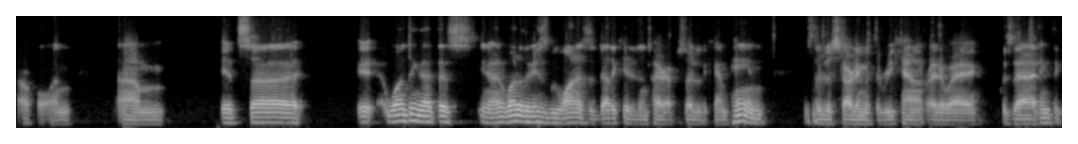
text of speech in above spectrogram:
powerful, and um, it's uh, it, one thing that this, you know, and one of the reasons we wanted to dedicate an entire episode to the campaign instead of just starting with the recount right away was that I think the,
